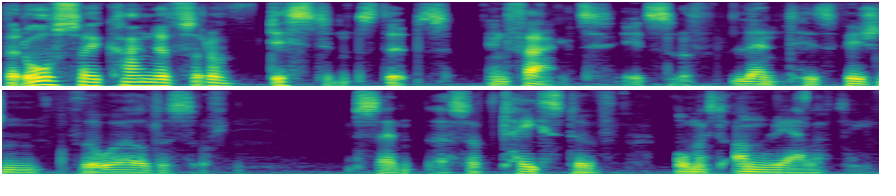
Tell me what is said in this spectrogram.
but also kind of sort of distance that in fact it sort of lent his vision of the world a sort of sent a sort of taste of almost unreality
